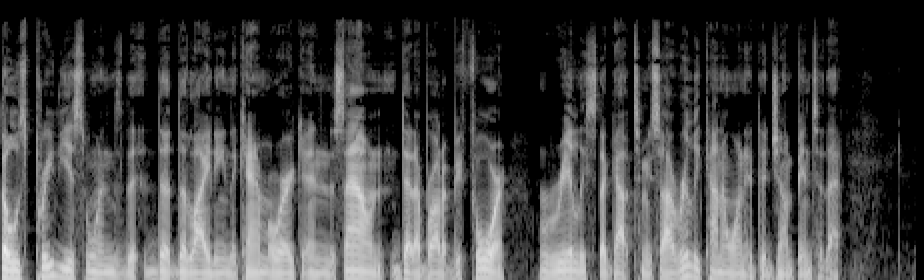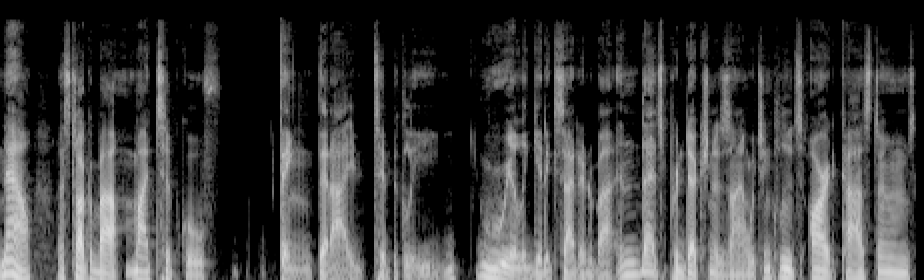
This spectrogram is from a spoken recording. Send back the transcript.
those previous ones, the, the the lighting, the camera work, and the sound that I brought up before, really stuck out to me. So I really kind of wanted to jump into that. Now let's talk about my typical thing that I typically really get excited about, and that's production design, which includes art, costumes.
